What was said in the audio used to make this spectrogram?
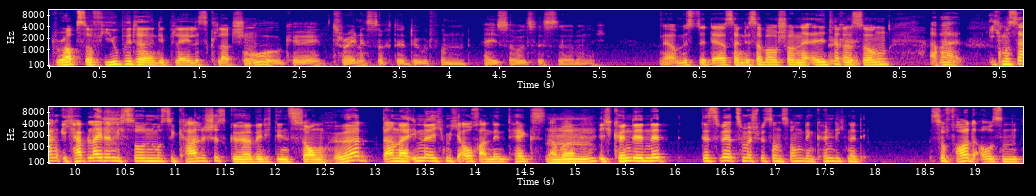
Drops of Jupiter in die Playlist klatschen. Oh, okay. Train ist doch der Dude von Hey Soul Sister, oder nicht? Ja, müsste der sein. Ist aber auch schon ein älterer Okay. Song. Aber ich muss sagen, ich habe leider nicht so ein musikalisches Gehör. Wenn ich den Song höre, dann erinnere ich mich auch an den Text. Aber Mhm. ich könnte nicht, das wäre zum Beispiel so ein Song, den könnte ich nicht sofort aus dem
